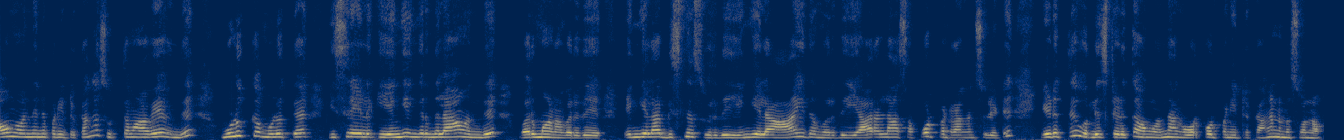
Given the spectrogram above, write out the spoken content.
அவங்க வந்து என்ன பண்ணிட்டு இருக்காங்க சுத்தமாவே வந்து முழுக்க முழுக்க இஸ்ரேலுக்கு எங்கெங்க இருந்தெல்லாம் வந்து வருமானம் வருது எங்கெல்லாம் பிசினஸ் வருது எங்கெல்லாம் ஆயுதம் வருது யாரெல்லாம் சப்போர்ட் பண்றாங்கன்னு சொல்லிட்டு எடுத்து ஒரு லிஸ்ட் எடுத்து அவங்க வந்து அங்க ஒர்க் அவுட் பண்ணிட்டு இருக்காங்க நம்ம சொன்னோம்.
